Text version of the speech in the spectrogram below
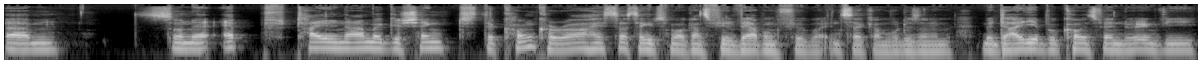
ähm, so eine App-Teilnahme geschenkt. The Conqueror heißt das. Da gibt es mal ganz viel Werbung für bei Instagram, wo du so eine Medaille bekommst, wenn du irgendwie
